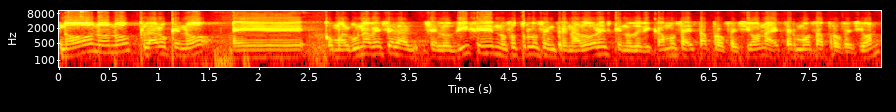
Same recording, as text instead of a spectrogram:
No, no, no, claro que no. Eh, como alguna vez se, se los dije, nosotros los entrenadores que nos dedicamos a esta profesión, a esta hermosa profesión,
